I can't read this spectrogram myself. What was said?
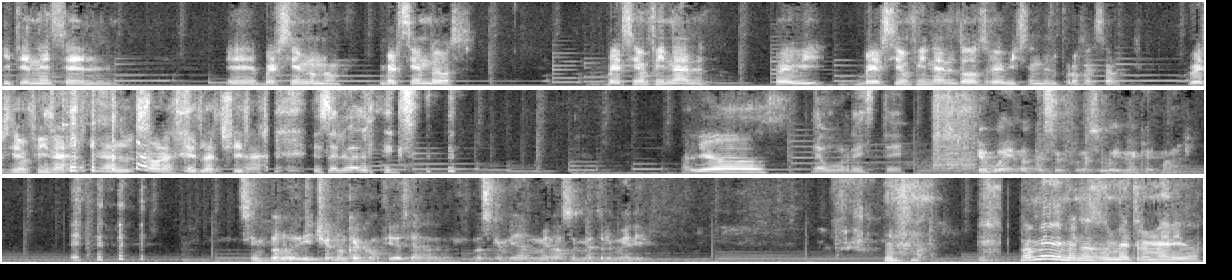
y tienes el eh, versión 1, versión 2, versión final, revi- versión final 2, revisión del profesor. Versión final, final, ahora sí es la chida. Te salió Alex, Adiós. te aburriste. Qué bueno que se fue, ese güey me cae mal. siempre lo he dicho, nunca confíes en los que midan menos de metro y medio. No mide menos de un metro y medio.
